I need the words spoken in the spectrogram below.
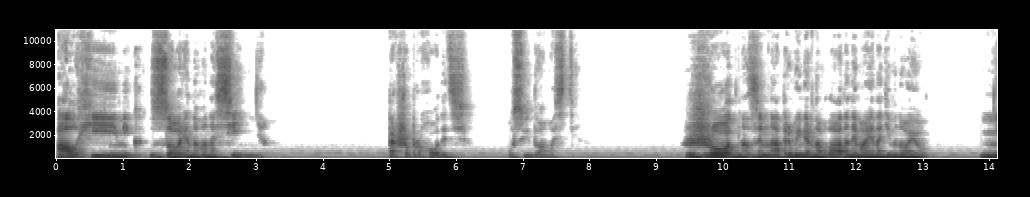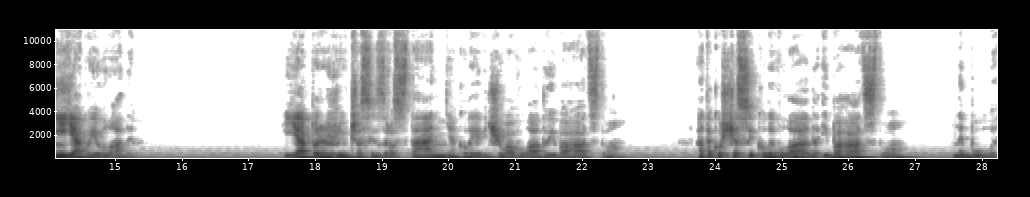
алхімік зоряного насіння, першопроходець у свідомості. Жодна земна тривимірна влада не має наді мною ніякої влади. Я пережив часи зростання, коли я відчував владу і багатство, а також часи, коли влада і багатство не були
